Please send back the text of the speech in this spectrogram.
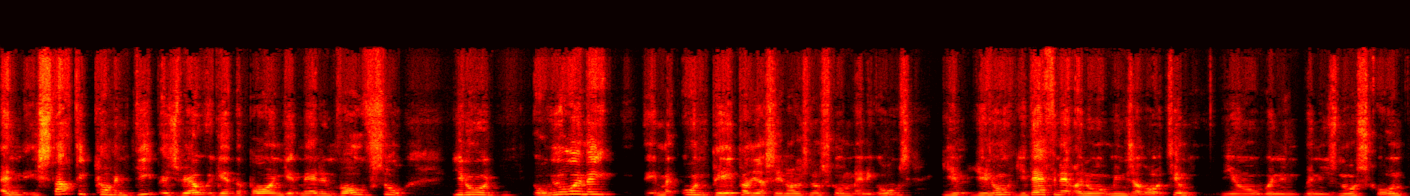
and he started coming deep as well to get the ball and get more involved. So you know, although he might on paper you're saying oh he's not scoring many goals, you you know you definitely know it means a lot to him. You know when when he's not scoring,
